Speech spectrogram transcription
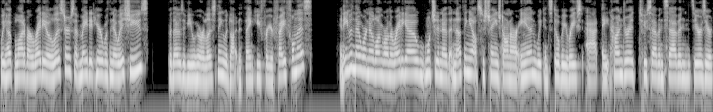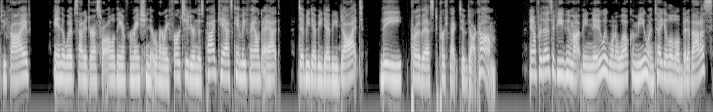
We hope a lot of our radio listeners have made it here with no issues. For those of you who are listening, we'd like to thank you for your faithfulness. And even though we're no longer on the radio, we want you to know that nothing else has changed on our end. We can still be reached at 800-277-0025. And the website address for all of the information that we're going to refer to during this podcast can be found at www.theprovestperspective.com. Now, for those of you who might be new, we want to welcome you and tell you a little bit about us.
